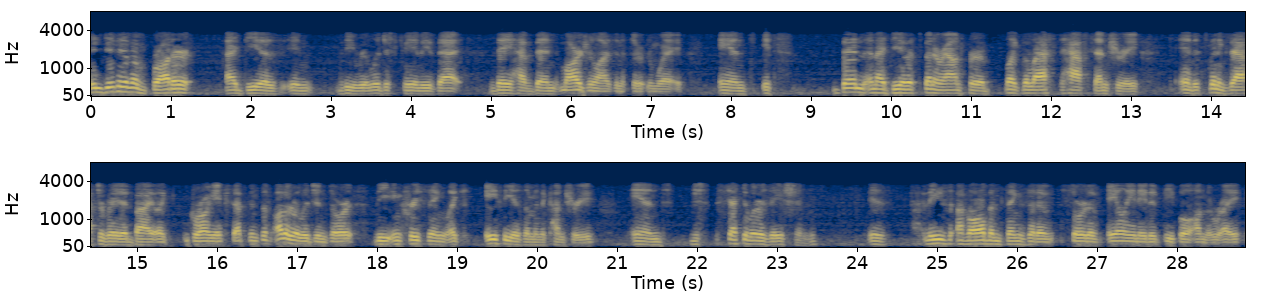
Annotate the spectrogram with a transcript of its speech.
indicative of broader ideas in the religious community that they have been marginalized in a certain way, and it's been an idea that's been around for like the last half century and it's been exacerbated by like growing acceptance of other religions or the increasing like atheism in the country and just secularization is these have all been things that have sort of alienated people on the right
